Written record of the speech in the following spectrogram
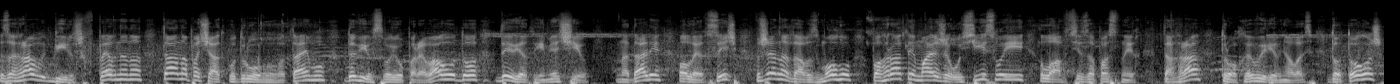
заграв більш впевнено та на початку другого тайму довів свою перевагу до 9 м'ячів. Надалі Олег Сич вже надав змогу пограти майже усій своїй лавці запасних, та гра трохи вирівнялась. До того ж,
